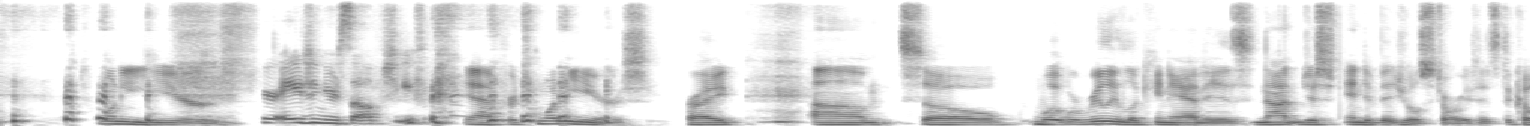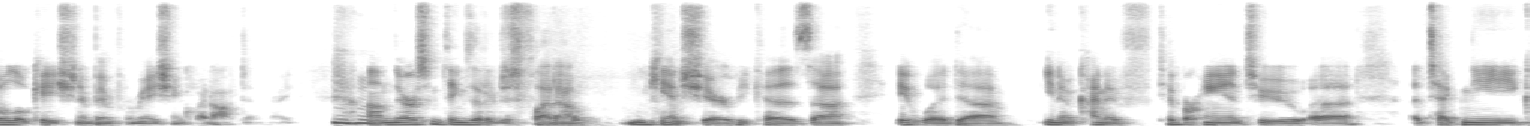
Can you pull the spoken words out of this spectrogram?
twenty years. You're aging yourself, Chief. yeah, for twenty years, right? Um, so what we're really looking at is not just individual stories; it's the co-location of information quite often, right? Mm-hmm. Um, there are some things that are just flat out we can't share because uh, it would uh, you know, kind of tip our hand to uh, a technique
